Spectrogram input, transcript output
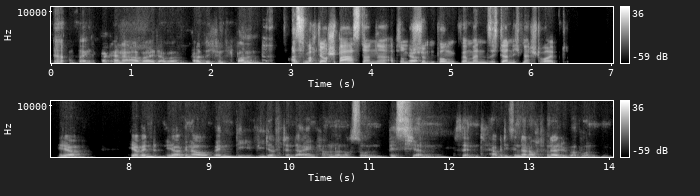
Ja. Das ist eigentlich gar keine Arbeit, aber also ich finde es spannend. Also es macht ja auch Spaß dann, ne? Ab so einem ja. bestimmten Punkt, wenn man sich dann nicht mehr sträubt. Ja. Ja, wenn, ja, genau, wenn die Widerstände einfach nur noch so ein bisschen sind. Aber die sind dann auch schnell überwunden.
